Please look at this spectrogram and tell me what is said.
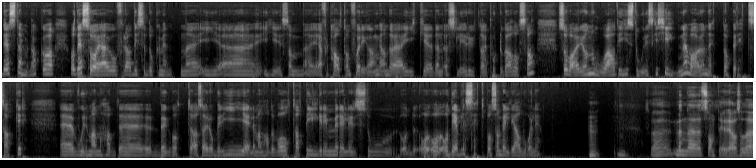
det stemmer nok. Og, og, det så jeg jo fra disse dokumentene i, uh, i, som jeg fortalte om forrige gang, da jeg gikk den østlige ruta i Portugal også. Så var jo noe av de historiske kildene var jo nettopp rettssaker. Uh, hvor man hadde begått altså robberi, eller man hadde voldtatt pilegrimer, eller sto og, og, og, det ble sett på som veldig alvorlig. Mm. Så, men uh, samtidig, altså det,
